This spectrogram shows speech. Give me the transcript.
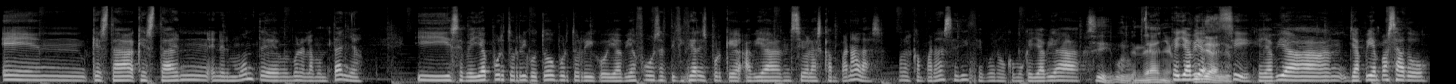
en- que está, que está en, en el monte, bueno, en la montaña. Y se veía Puerto Rico, todo Puerto Rico, y había fuegos artificiales porque habían sido las campanadas. Bueno, las campanadas se dice, bueno, como que ya había... Sí, bueno. Fin de año. Que ya de había, año. sí, que ya habían, ya habían pasado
